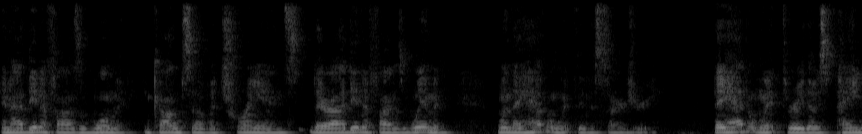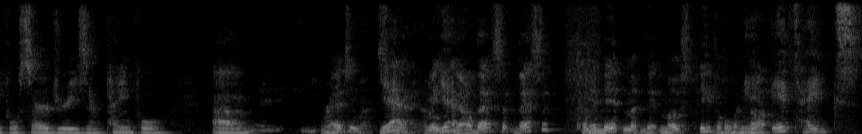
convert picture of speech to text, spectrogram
and identify as a woman and call themselves a trans? They're identifying as women when they haven't went through the surgery. They haven't went through those painful surgeries or painful. Um, regiments. Yeah, I mean, yeah. no, that's a, that's a commitment that most people are it, not. it takes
